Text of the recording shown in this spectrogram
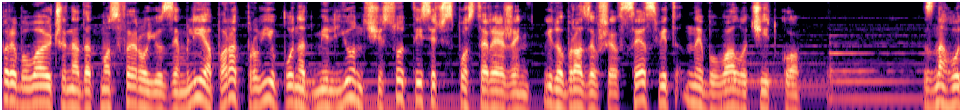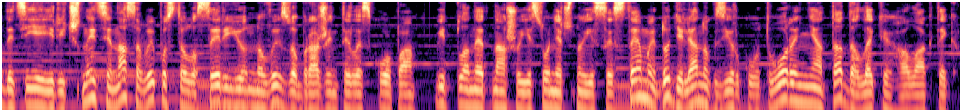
Перебуваючи над атмосферою Землі, апарат провів понад мільйон 600 тисяч спостережень, відобразивши всесвіт небувало чітко. З нагоди цієї річниці НАСА випустило серію нових зображень телескопа від планет нашої сонячної системи до ділянок зіркоутворення та далеких галактик.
